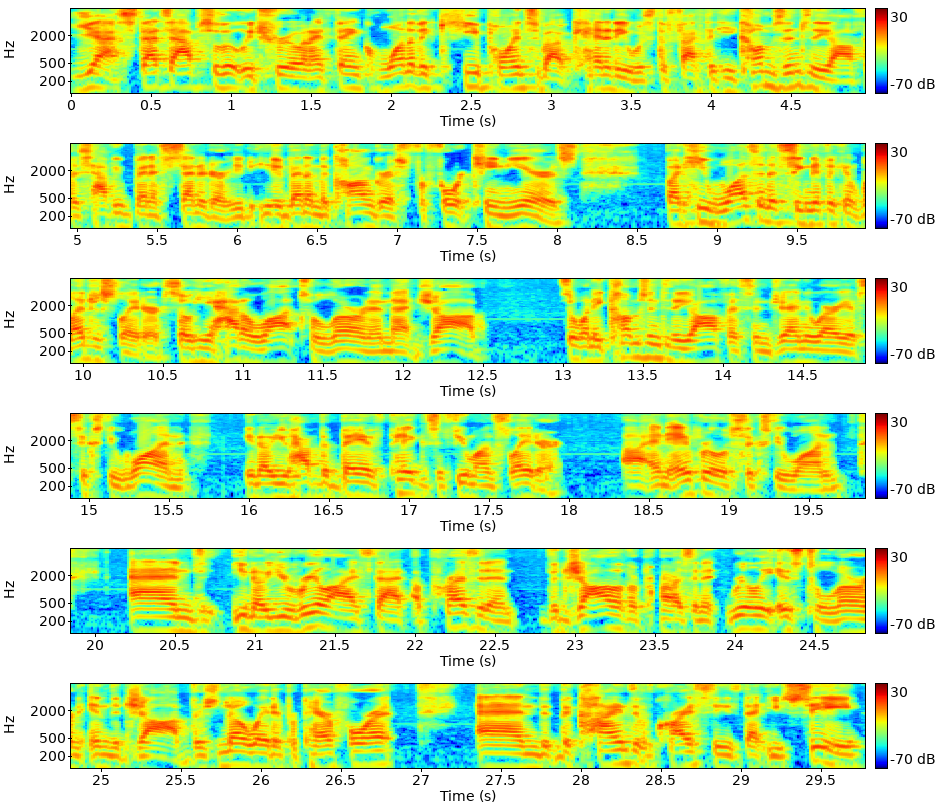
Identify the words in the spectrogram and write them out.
Yes, that's absolutely true. And I think one of the key points about Kennedy was the fact that he comes into the office having been a senator. He, he had been in the Congress for 14 years, but he wasn't a significant legislator. So he had a lot to learn in that job. So when he comes into the office in January of 61, you know, you have the Bay of Pigs a few months later uh, in April of 61. And, you know, you realize that a president, the job of a president really is to learn in the job. There's no way to prepare for it. And the kinds of crises that you see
